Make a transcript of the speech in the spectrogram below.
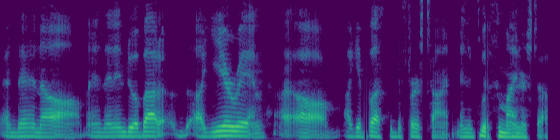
and then um and then into about a, a year in I, um i get busted the first time and it's with some minor stuff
